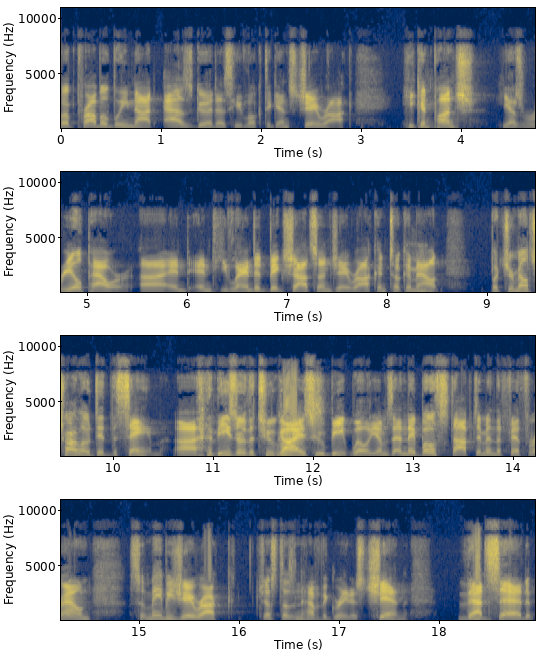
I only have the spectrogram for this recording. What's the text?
but probably not as good as he looked against J Rock. He can punch. He has real power, uh, and and he landed big shots on J Rock and took him mm-hmm. out. But Jermell Charlo did the same. Uh, these are the two guys right. who beat Williams, and they both stopped him in the fifth round. So maybe J Rock just doesn't have the greatest chin. That mm. said,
